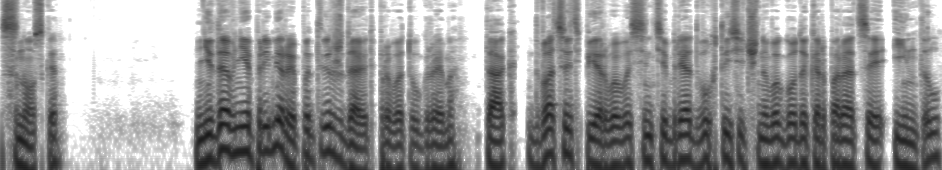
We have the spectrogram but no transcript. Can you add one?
Сноска. Недавние примеры подтверждают правоту Грэма. Так, 21 сентября 2000 года корпорация Intel,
